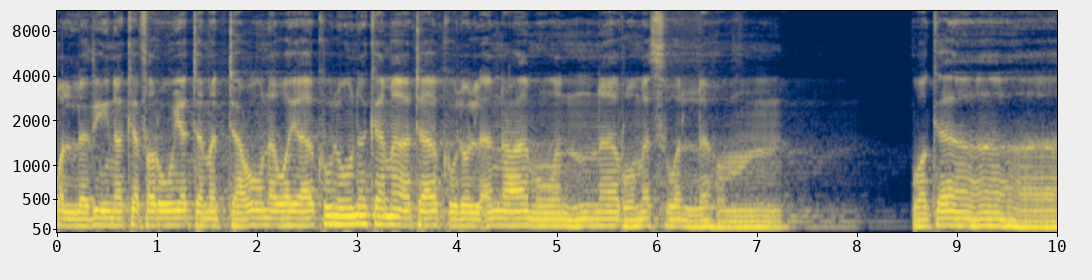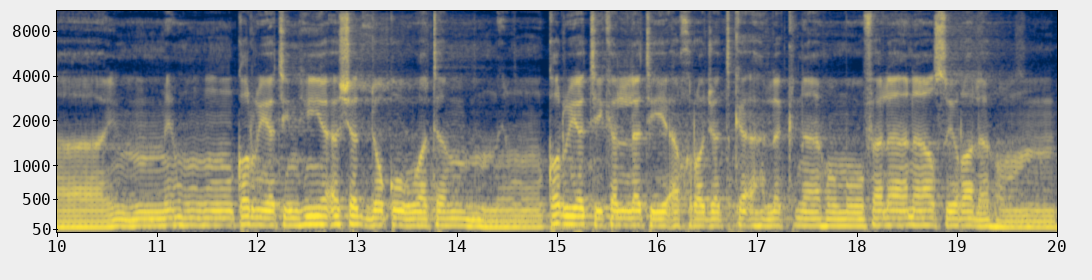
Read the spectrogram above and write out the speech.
والذين كفروا يتمتعون ويأكلون كما تأكل الأنعام والنار مثوى لهم وكائن من قرية هي أشد قوة من قريتك التي أخرجتك أهلكناهم فلا ناصر لهم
